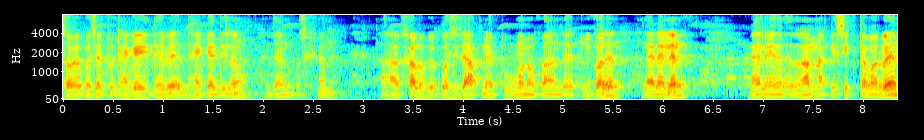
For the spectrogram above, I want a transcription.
সবাই কাছে একটু ঢেকে দিতে হবে, ঢেকে দিলাম, দেন বুঝছেন আর খালুকে কইছি যে, আপনি একটু মনে করেন যে, তুই করেন লাইলাইলেন নাহলে রান্না কি শিখতে পারবেন?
